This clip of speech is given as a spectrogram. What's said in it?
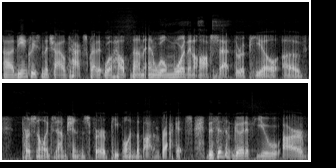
uh, the increase in the child tax credit will help them and will more than offset the repeal of personal exemptions for people in the bottom brackets. This isn't good if you are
